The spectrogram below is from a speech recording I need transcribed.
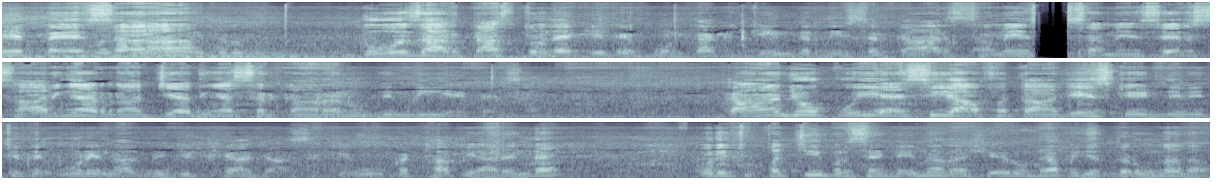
ਇਹ ਪੈਸਾ 2010 ਤੋਂ ਲੈ ਕੇ ਤੇ ਹੁਣ ਤੱਕ ਕੇਂਦਰ ਦੀ ਸਰਕਾਰ ਸਮੇਂ ਸਮੇਂ ਸਿਰ ਸਾਰੀਆਂ ਰਾਜਾਂ ਦੀਆਂ ਸਰਕਾਰਾਂ ਨੂੰ ਦਿੰਦੀ ਹੈ ਪੈਸਾ। ਤਾਂ ਜੋ ਕੋਈ ਐਸੀ ਆਫਤ ਆ ਜੇ ਸਟੇਟ ਦੇ ਵਿੱਚ ਤੇ ਉਹਦੇ ਨਾਲ ਨਜਿੱਠਿਆ ਜਾ ਸਕੇ। ਉਹ ਇਕੱਠਾ ਪਿਆ ਰਹਿੰਦਾ ਉਹਦੇ ਚ 25% ਇਹਨਾਂ ਦਾ ਸ਼ੇਅਰ ਹੁੰਦਾ 75 ਉਹਨਾਂ ਦਾ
